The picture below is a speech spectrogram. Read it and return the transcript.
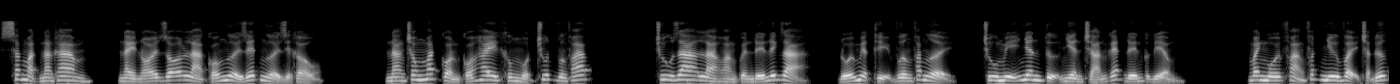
sắc mặt nàng kham, này nói rõ là có người giết người diệt khẩu. Nàng trong mắt còn có hay không một chút vương pháp. Chu gia là hoàng quyền đến đích giả, đối miệt thị vương pháp người, Chu Mỹ nhân tự nhiên chán ghét đến cực điểm. Manh mối phảng phất như vậy chặt đức.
